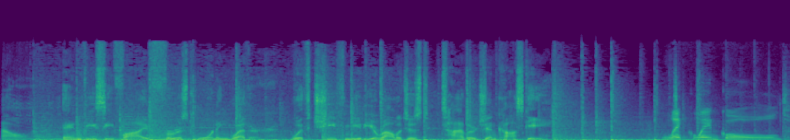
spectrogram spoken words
Now, NBC5 First Warning Weather with Chief Meteorologist Tyler Jankowski. Liquid gold.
